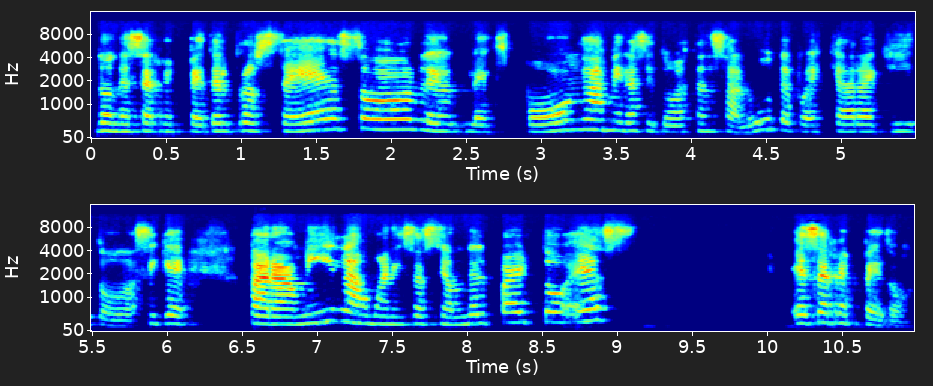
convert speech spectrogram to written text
donde se respete el proceso, le, expongas, mira, si todo está en salud, te puedes quedar aquí y todo. Así que para mí la humanización del parto es ese respeto.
